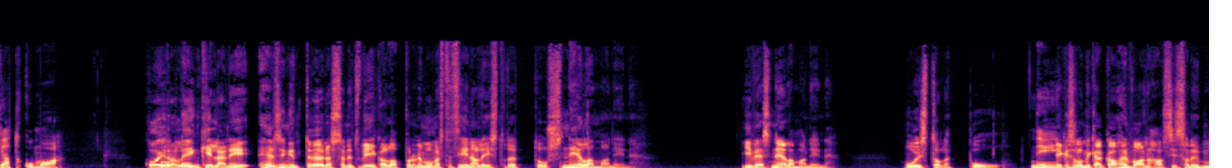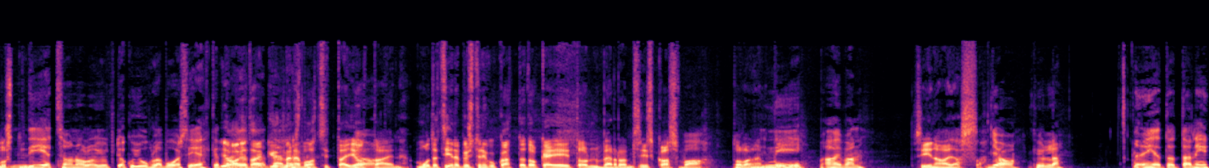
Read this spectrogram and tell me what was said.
jatkumoa. Koira lenkillä niin Helsingin Töölössä nyt viikonloppuna, niin mun mielestä siinä oli istutettu Snellmanin, Ive Snellmanin muistolle puu. Niin. Eikä se ollut mikään kauhean vanha, siis se oli musta... Niin, että se on ollut joku juhlavuosi ehkä. Joo, tai jotain kymmenen vuotta sitten tai Joo. jotain. Mutta siinä pystyi niinku katsoa, että okei, ton verran siis kasvaa tuollainen puu Niin, aivan. siinä ajassa. Joo, kyllä. Ja tota niin,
